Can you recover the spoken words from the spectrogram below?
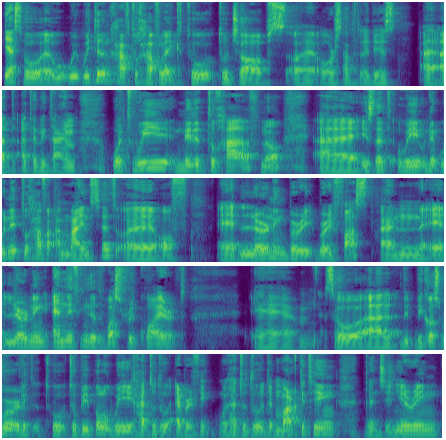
yeah so uh, we, we didn't have to have like two two jobs uh, or something like this at, at any time what we needed to have no uh, is that we we need to have a mindset of learning very very fast and learning anything that was required um, so uh, because we were two, two people, we had to do everything. We had to do the marketing, the engineering,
